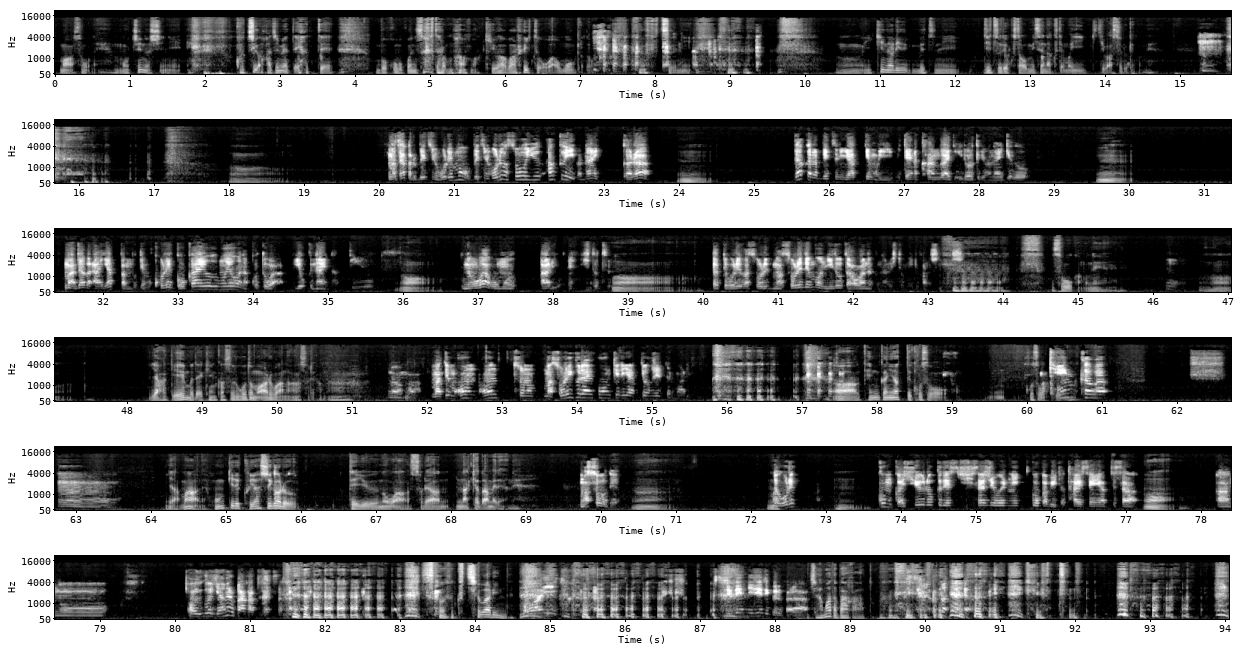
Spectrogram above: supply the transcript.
まあそうね。持ち主に、こっちが初めてやって、ボコボコにされたら、まあまあ気は悪いとは思うけど。普通に。うん、いきなり別に実力差を見せなくてもいい気はするけどね。うん。うん。まあだから別に俺も、別に俺はそういう悪意がないから、うん。だから別にやってもいいみたいな考えでいるわけではないけど、うん。まあだから、あやっぱもうでもこれ誤解を生むようなことは良くないなっていうあのは思う、あるよね、一つだって俺がそれ、まあそれでもう二度と会わなくなる人もいるかもしれないし。あ。そうかもね。うん。うん。いや、ゲームで喧嘩することもあるわな、それはな。まあまあ、まあでもほん、ほん、その、まあそれぐらい本気でやってほしいっていうのもあるよ。ああ、喧嘩になってこそ、こそ。喧嘩は、うーん、いや、まあね、本気で悔しがるっていうのは、そりゃなきゃダメだよね。まあそうだよ。うん。まあ、で俺、うん。今回収録で久しぶりにゴカビーと対戦やってさ、うん。あのー、おい、やめろバカとかさ、そう、口悪いんだよ。怖い自然に出てくるから、邪魔だバカとか 言ってんの。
